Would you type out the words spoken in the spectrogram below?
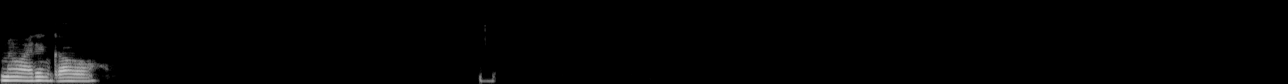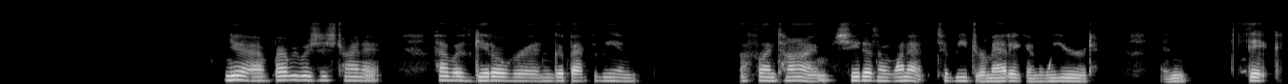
No, I didn't go. Yeah, Barbie was just trying to have us get over it and get back to being a fun time. She doesn't want it to be dramatic and weird and thick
